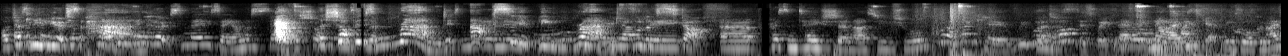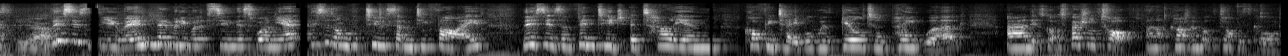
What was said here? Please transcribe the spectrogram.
I'll just leave you looks, to pan. Everything looks amazing, I must say. The shop, The shop is look, rammed. It's really, absolutely rammed, really full of stuff. uh, presentation as usual. Well, thank you. We worked Yes. hard this week. Very Nick, didn't we, nice. Trying to get these organised. Yeah. This is you in. Nobody will have seen this one yet. This is on for 275. This is a vintage Italian coffee table with gilt and paintwork, and it's got a special top, and I can't remember what the top is called.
